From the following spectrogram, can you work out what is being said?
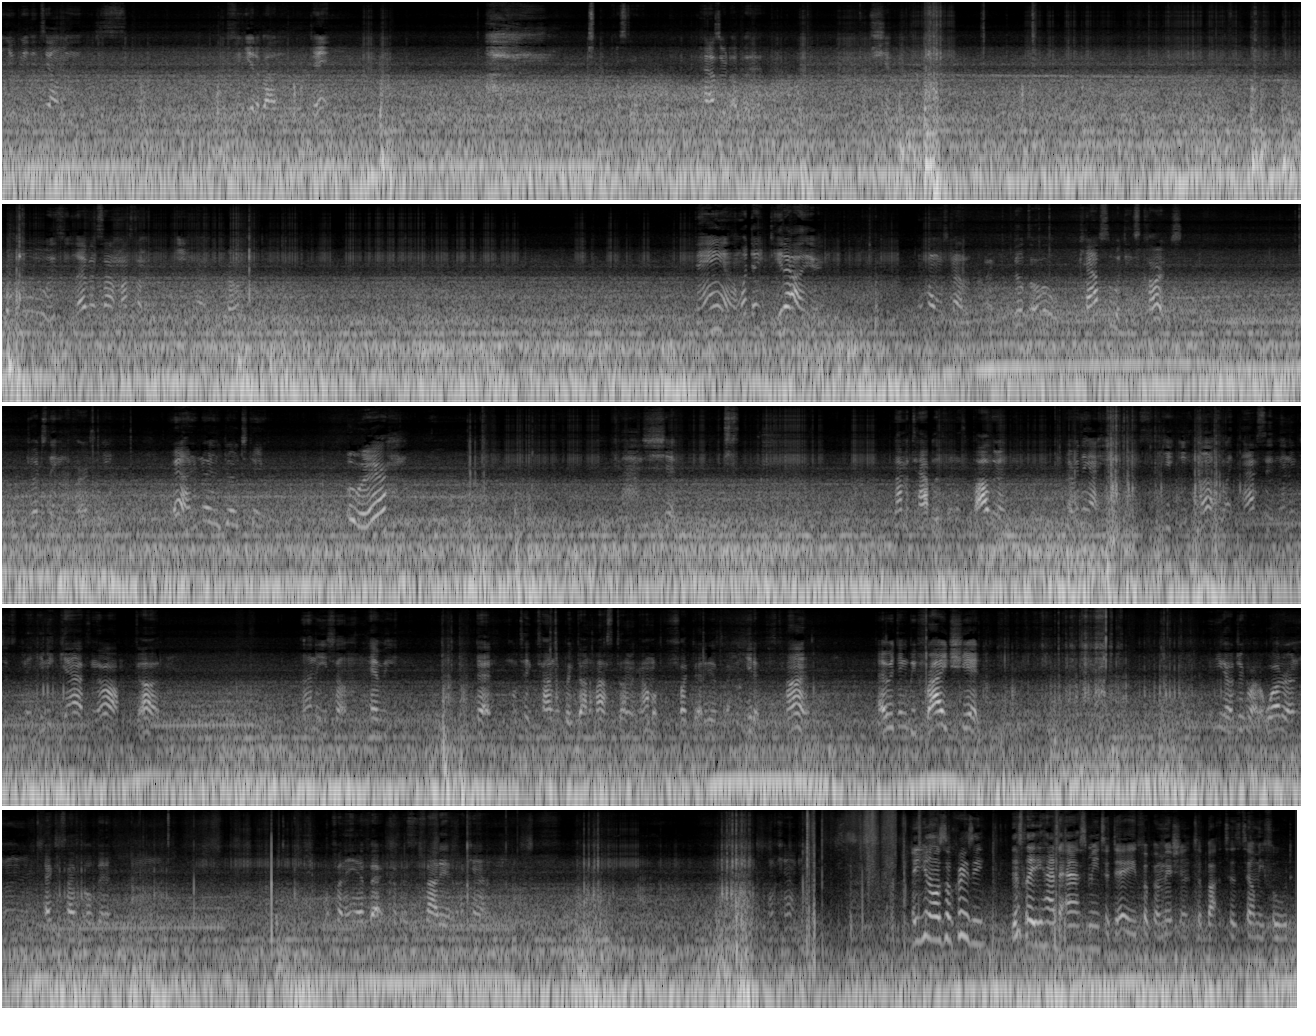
And you be to tell me, just forget about it. Damn. What's the hazard up ahead. Shit. Ooh, it's 11 something. My stomach eating bro. Damn, what they did out here. That home smell like built a whole capsule with these carts. George State University. Yeah, the George State. Over there. Ah, shit. My metabolism is bothering me. Everything I eat get eaten up like acid, and then it just like, give me gas. And oh god, I need something heavy that will take time to break down in my stomach. I don't know what the fuck that is, but I can get it this time. Everything be fried shit. And you gotta drink a lot of water and mm, exercise a little bit. I'm finna head back because this is not it. I can't. I can't. Hey, you know what's so crazy? This lady had to ask me today for permission to buy, to tell me food.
